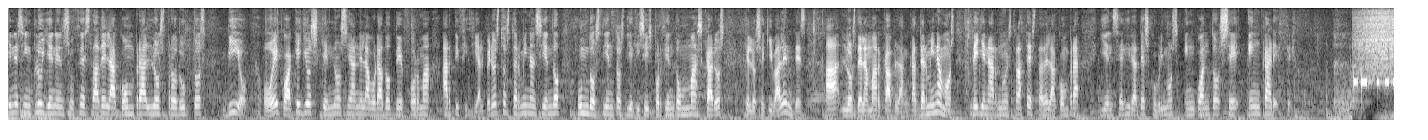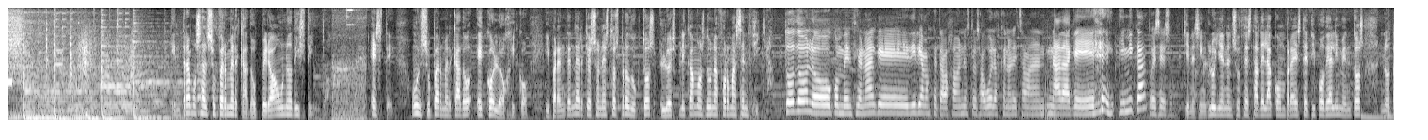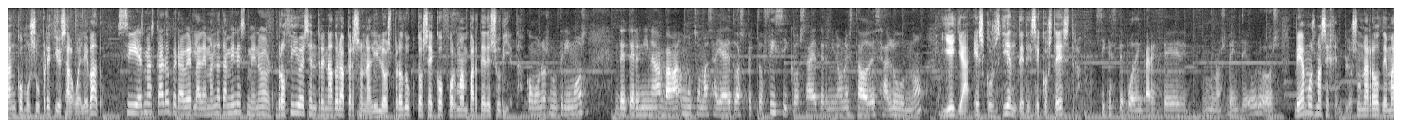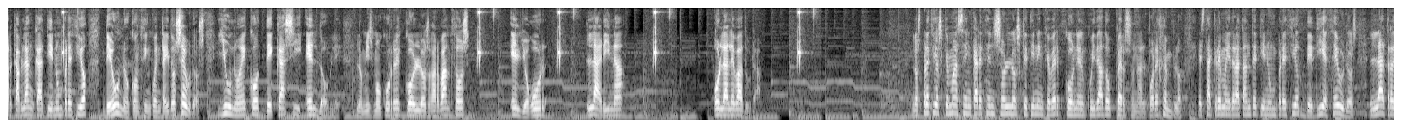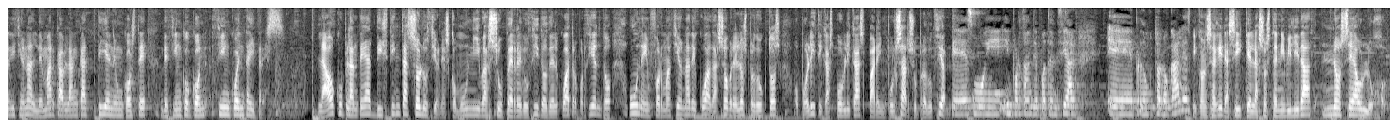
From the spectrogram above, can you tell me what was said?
quienes incluyen en su cesta de la compra los productos bio o eco, aquellos que no se han elaborado de forma artificial, pero estos terminan siendo un 216% más caros que los equivalentes a los de la marca blanca. Terminamos de llenar nuestra cesta de la compra y enseguida descubrimos en cuánto se encarece. Entramos al supermercado, pero a uno distinto este, un supermercado ecológico. Y para entender qué son estos productos, lo explicamos de una forma sencilla. Todo lo convencional que diríamos que trabajaban nuestros abuelos, que no le echaban nada que química, pues eso. Quienes incluyen en su cesta de la compra este tipo de alimentos notan como su precio es algo elevado. Sí, es más caro, pero a ver, la demanda también es menor. Rocío es entrenadora personal y los productos eco forman parte de su dieta. Cómo nos nutrimos determina, va mucho más allá de tu aspecto físico, o sea, determina un estado de salud, ¿no? Y ella es consciente de ese coste extra. Sí que se te puede encarecer unos 20 euros. Veamos más ejemplos. Un arroz de marca blanca tiene un precio de 1,52 euros y uno eco de casi el doble. Lo mismo ocurre con los garbanzos, el yogur, la harina o la levadura. Los precios que más se encarecen son los que tienen que ver con el cuidado personal. Por ejemplo, esta crema hidratante tiene un precio de 10 euros. La tradicional de marca blanca tiene un coste de 5,53. La OCU plantea distintas soluciones como un IVA súper reducido del 4%, una información adecuada sobre los productos o políticas públicas para impulsar su producción. Es muy importante potenciar eh, productos locales y conseguir así que la sostenibilidad no sea un lujo.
